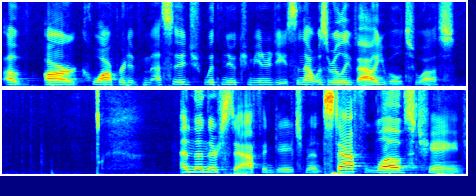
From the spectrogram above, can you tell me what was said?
of our cooperative message with new communities, and that was really valuable to us. And then there's staff engagement. Staff loves change.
